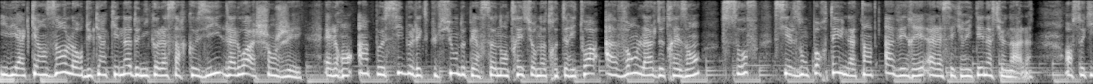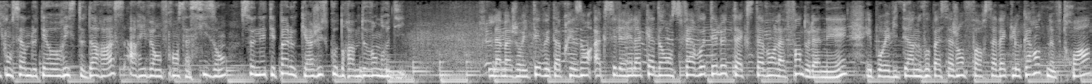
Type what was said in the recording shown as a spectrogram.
Il y a 15 ans, lors du quinquennat de Nicolas Sarkozy, la loi a changé. Elle rend impossible l'expulsion de personnes entrées sur notre territoire avant l'âge de 13 ans, sauf si elles ont porté une atteinte avérée à la sécurité nationale. En ce qui concerne le terroriste d'Arras, arrivé en France à 6 ans, ce n'était pas le cas jusqu'au drame de vendredi. La majorité veut à présent accélérer la cadence, faire voter le texte avant la fin de l'année. Et pour éviter un nouveau passage en force avec le 49-3,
